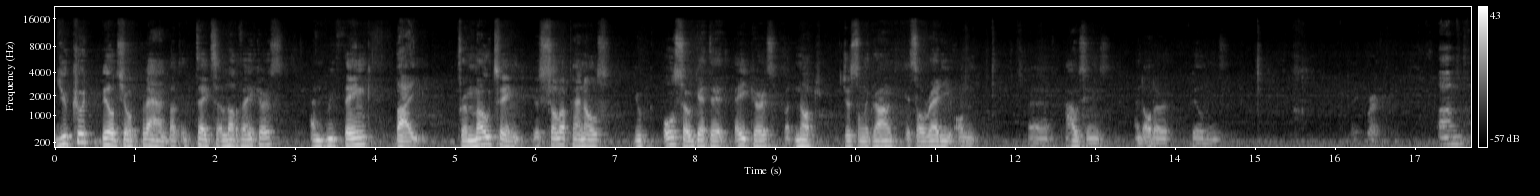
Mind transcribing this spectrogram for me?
you could build your plant, but it takes a lot of acres. And we think by promoting the solar panels, you also get the acres, but not just on the ground. It's already on uh, housings and other buildings. Great. Um,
